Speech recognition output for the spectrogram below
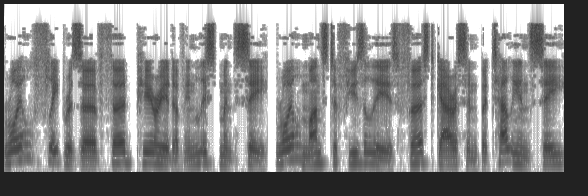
Royal Fleet Reserve Third Period of Enlistment C, Royal Munster Fusiliers 1st Garrison Battalion C,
